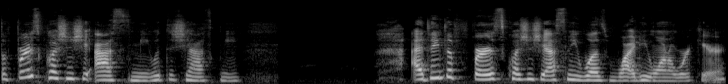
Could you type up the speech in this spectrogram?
the first question she asked me, what did she ask me? I think the first question she asked me was, why do you want to work here?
